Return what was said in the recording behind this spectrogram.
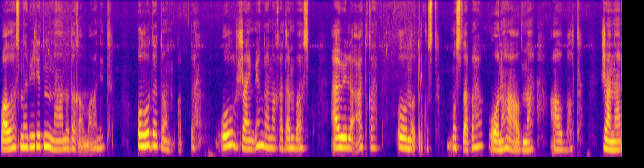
баласына беретін наны да қалмаған еді. Ұлы да тоңып қапты. Ол жаймен ғана қадам басып әуелі атқа ұлын отырғызды. Мұстапа оны алдына алып алды. Жанар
